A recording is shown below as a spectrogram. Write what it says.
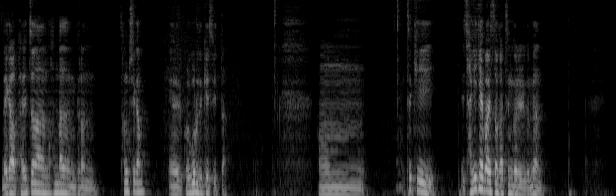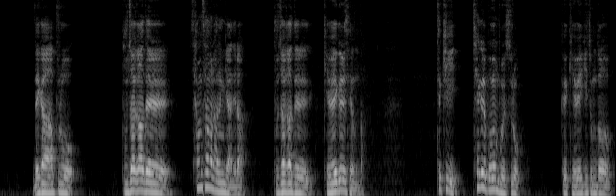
내가 발전한다는 그런 성취감을 골고루 느낄 수 있다. 음, 특히 자기개발서 같은 걸 읽으면 내가 앞으로 부자가 될 상상을 하는 게 아니라 부자가 될 계획을 세운다. 특히 책을 보면 볼수록 그 계획이 좀 더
